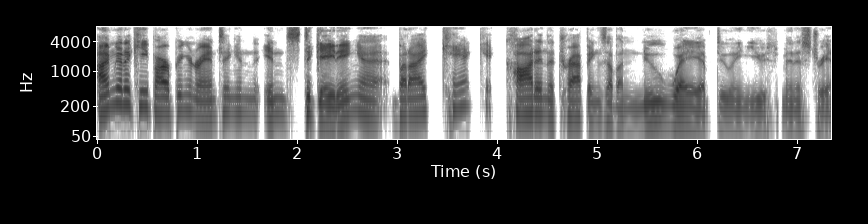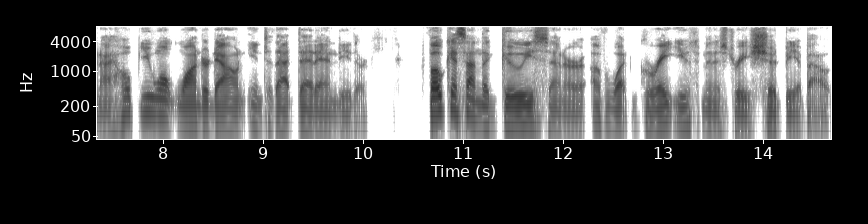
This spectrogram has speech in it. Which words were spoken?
I'm going to keep harping and ranting and instigating, uh, but I can't get caught in the trappings of a new way of doing youth ministry. And I hope you won't wander down into that dead end either. Focus on the gooey center of what great youth ministry should be about.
